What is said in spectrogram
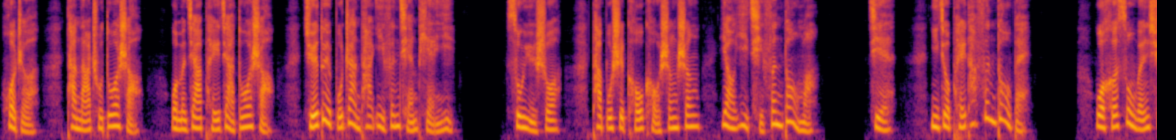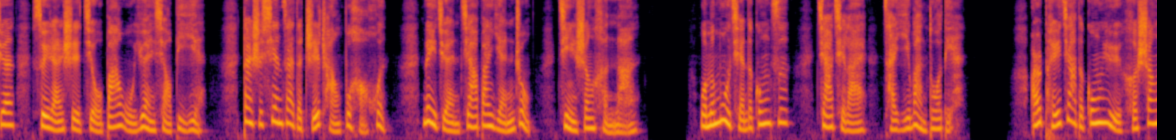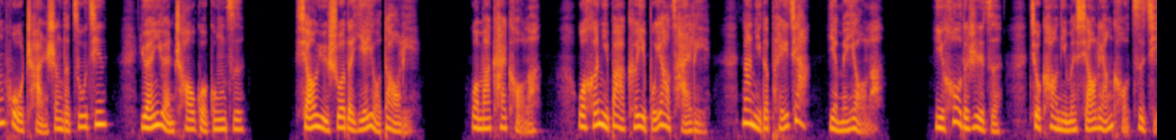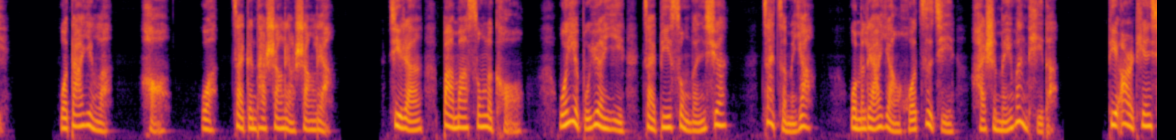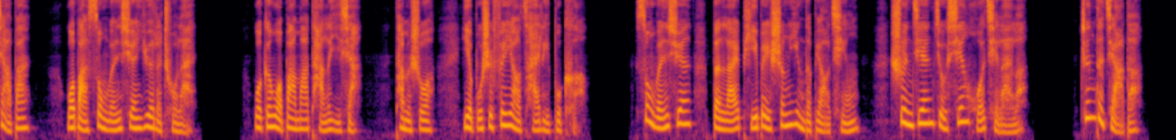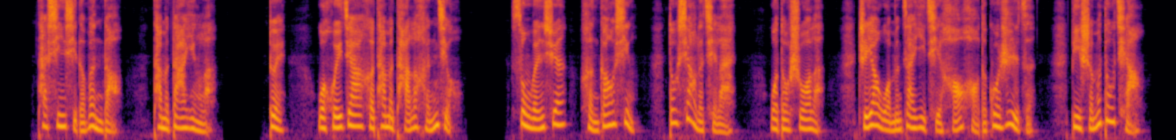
或者他拿出多少，我们家陪嫁多少，绝对不占他一分钱便宜。苏雨说：“他不是口口声声要一起奋斗吗？姐，你就陪他奋斗呗。”我和宋文轩虽然是985院校毕业，但是现在的职场不好混，内卷、加班严重，晋升很难。我们目前的工资加起来才一万多点，而陪嫁的公寓和商铺产生的租金远远超过工资。小雨说的也有道理。我妈开口了：“我和你爸可以不要彩礼，那你的陪嫁也没有了，以后的日子就靠你们小两口自己。”我答应了，好，我再跟他商量商量。既然爸妈松了口，我也不愿意再逼宋文轩。再怎么样，我们俩养活自己还是没问题的。第二天下班，我把宋文轩约了出来。我跟我爸妈谈了一下，他们说也不是非要彩礼不可。宋文轩本来疲惫生硬的表情，瞬间就鲜活起来了。真的假的？他欣喜地问道。他们答应了，对我回家和他们谈了很久。宋文轩很高兴，都笑了起来。我都说了，只要我们在一起好好的过日子，比什么都强。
